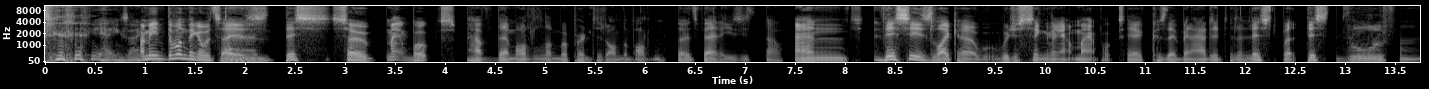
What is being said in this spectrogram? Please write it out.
yeah, exactly. I mean, the one thing I would say is Um, this. So MacBooks have their model number printed on the bottom, so it's fairly easy to tell. And this is like a we're just singling out MacBooks here because they've been added to the list. But this rule from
